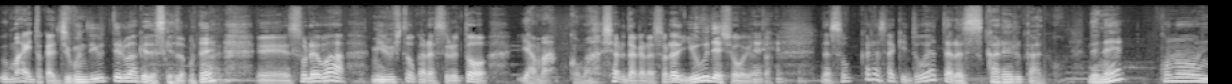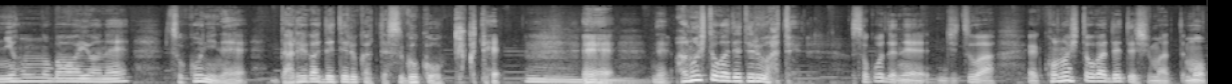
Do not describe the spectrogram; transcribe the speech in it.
うまい」とか自分で言ってるわけですけどもね、はい、えー、それは見る人からすると「いやまあコマーシャルだからそれは言うでしょうよ」と。だそっから先どうやったら好かれるか。でねこの日本の場合はねそこにね誰が出てるかってすごく大きくて、えーね、あの人が出てるわってそこでね実はこの人が出てしまっても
